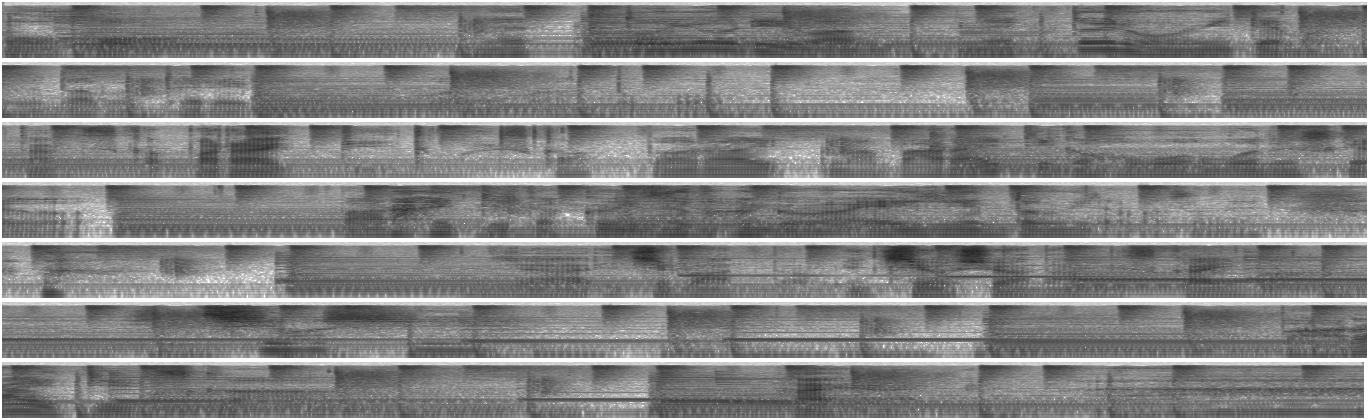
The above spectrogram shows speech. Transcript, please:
ほうほネットよりはネットよりも見てますね多分テレビの方が今のとこうなんですかバラエティか？バラエ,、まあ、バラエティがほぼほぼですけどバラエティかクイズ番組は永遠と見てますね。じゃあ一番の一押しは何ですか？今。一押し。バラエティですか？はいはい。あ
